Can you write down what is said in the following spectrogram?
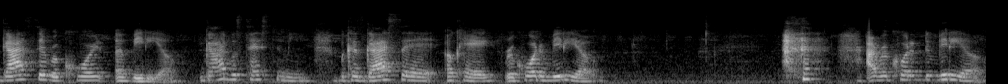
God said record a video. God was testing me because God said, okay, record a video. I recorded the video.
